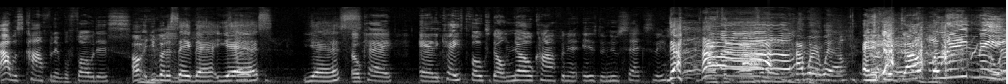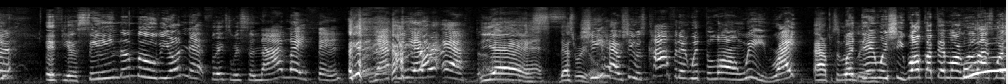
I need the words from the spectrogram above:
I was confident before this. Oh, you better mm-hmm. say that. Yes. Yes. Okay. And in case folks don't know, confident is the new sexy. Ah! I wear it well. And if you don't believe me, if you've seen the movie on Netflix with Sanaa Lathan, Nappily Ever After, Yes, that's real. she have she was confident with the long weave, right? Absolutely. But then when she woke up that morning, realized what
